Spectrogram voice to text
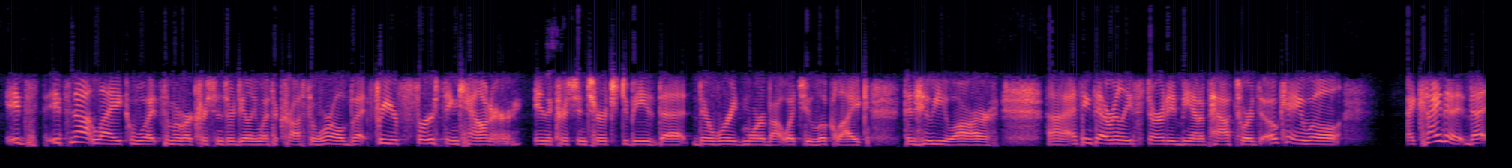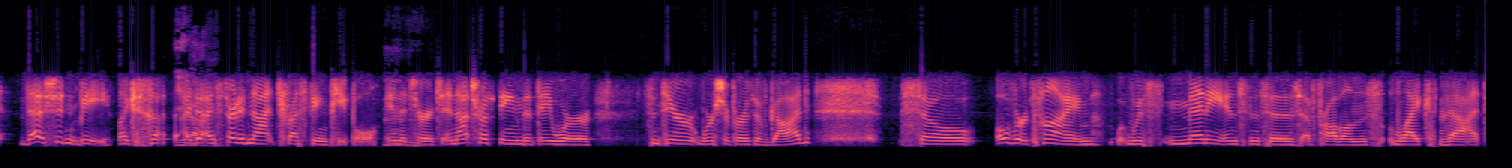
it's it's not like what some of our Christians are dealing with across the world, but for your first encounter in the Christian church to be that they're worried more about what you look like than who you are, uh, I think that really started me on a path towards okay, well, I kind of that that shouldn't be like Yeah. I, I started not trusting people in the church and not trusting that they were sincere worshipers of God. So over time, with many instances of problems like that,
